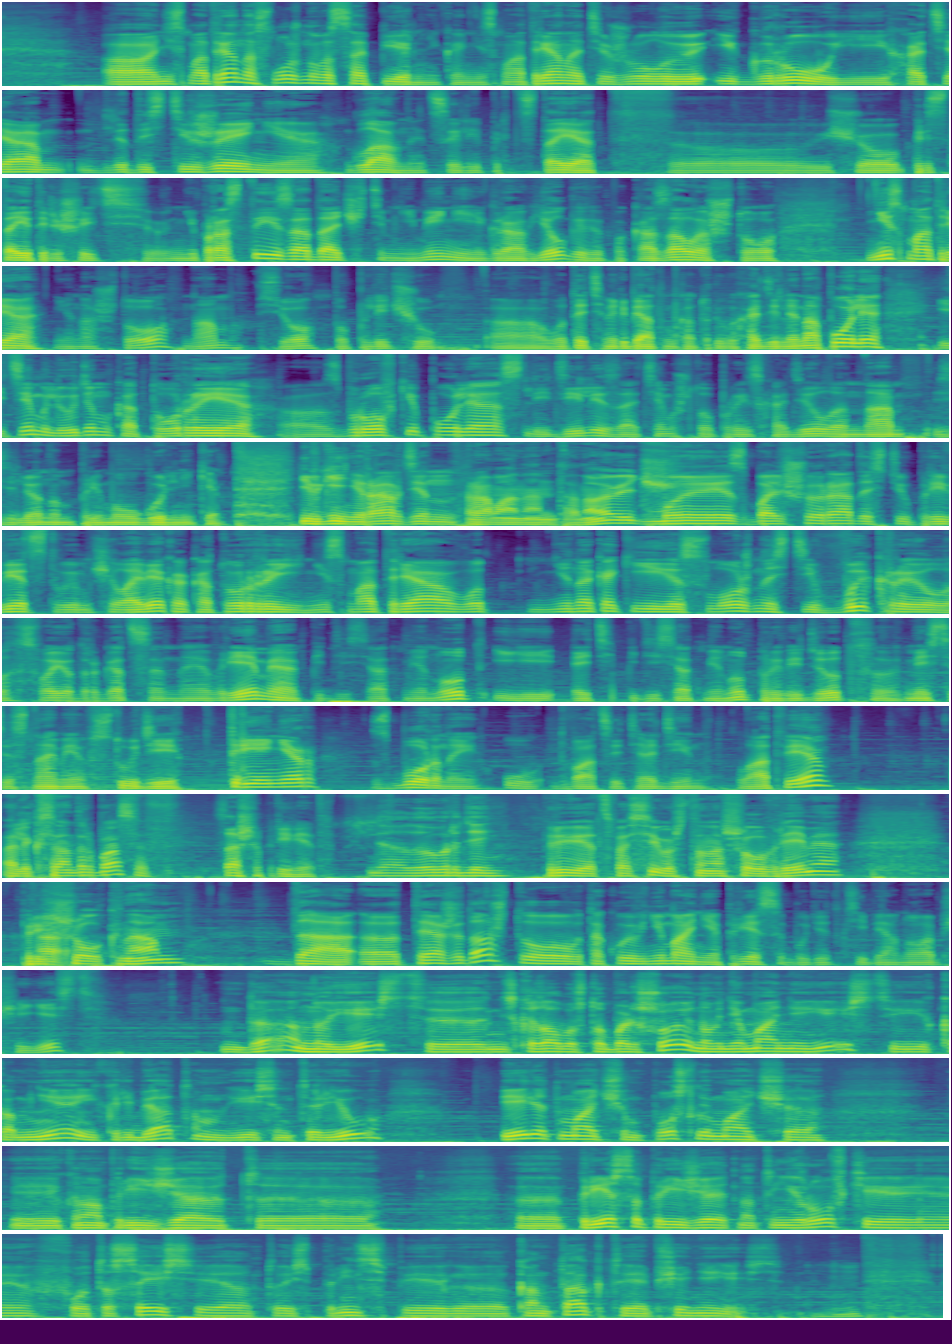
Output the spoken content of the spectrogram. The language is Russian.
А, несмотря на сложного соперника, несмотря на тяжелую игру, и хотя для достижения главной цели предстоят э, еще предстоит решить непростые задачи, тем не менее игра в Елгове показала, что несмотря ни на что, нам все по плечу. А, вот этим ребятам, которые выходили на поле, и тем людям, которые а, с бровки поля следили за тем, что происходило на зеленом прямоугольнике. Евгений Равдин. Роман Антонович. Мы с большой радостью приветствуем человека, который, несмотря вот ни на какие сложности, выкроил свое драгоценное время, 50 минут, и эти 50 минут проведет вместе с нами в студии тренер сборной У-21 Латвия. Александр Басов. Саша, привет. Да, добрый день. Привет, спасибо, что нашел время, пришел а, к нам. Да, э, ты ожидал, что такое внимание прессы будет к тебе? Оно вообще есть? Да, оно есть. Э, не сказал бы, что большое, но внимание есть и ко мне, и к ребятам. Есть интервью перед матчем, после матча. И к нам приезжают э, пресса приезжает на тренировки, фотосессия, то есть, в принципе, контакты и общение есть.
